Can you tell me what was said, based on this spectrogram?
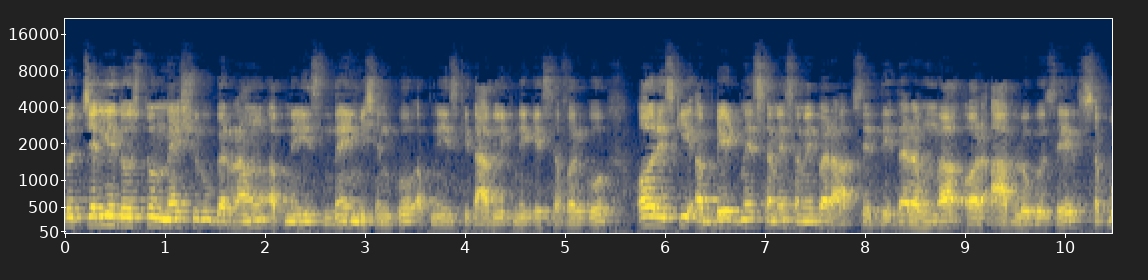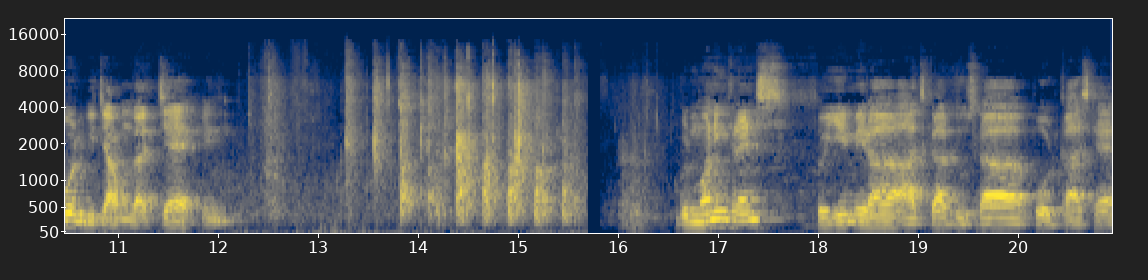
तो चलिए दोस्तों, मैं शुरू कर रहा हूँ अपने इस नए मिशन को, अपनी इस किताब लिखने के सफ़र को, और इसकी अपडेट मैं समय समय पर आपसे देता रहूँगा और आप लोगों से सपोर्ट भी चाहूँगा। जय हिंद। गुड मॉर्निंग फ्रेंड्स तो ये मेरा आज का दूसरा पॉडकास्ट है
